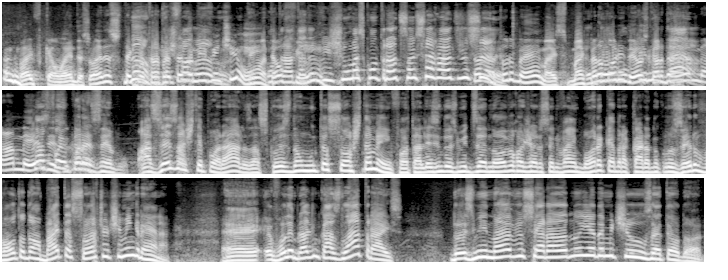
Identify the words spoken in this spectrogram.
Não vai ficar o Anderson. O Anderson tem não, contrato até 2021, tem até o fim. Até 2021, mas contratos são encerrados, José. Tá, tudo bem, mas, mas pelo amor de Deus, o cara tá há meses. foi, por exemplo, às vezes as temporadas, as coisas dão muita sorte também. Fortaleza em 2019, o Rogério Senna vai embora, quebra a cara no Cruzeiro, volta, dá uma baita sorte e o time engrena. É, eu vou lembrar de um caso lá atrás. 2009 o Ceará não ia demitir o Zé Teodoro.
